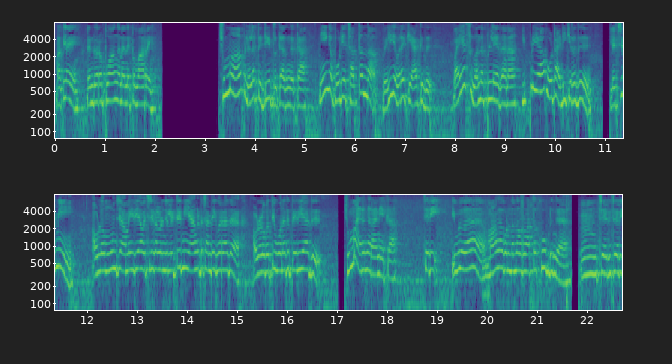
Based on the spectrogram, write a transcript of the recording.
மக்களே ரெண்டு பேரும் போவாங்க நான் இப்ப வாரேன். சும்மா பிள்ளைகள திட்டிட்டு இருக்காதுங்கக்கா நீங்க போடிய சத்தம் தான் வெளியே வர கேக்குது. வயசு வந்த பிள்ளை தானா? இப்படியா போட்டு அடிக்கிறது? லட்சுமி அவ்வளவு மூஞ்சி அமைதியா வச்சிருக்கலன்னு சொல்லிட்டு நீ என்கிட்ட சண்டைக்கு வராத. அவளோட பத்தி உனக்கு தெரியாது. சும்மா இருங்க ராணியக்கா சரி இவ்வளவு மாங்காய் கொண்டு வந்த ஒரு வார்த்தை கூப்பிடுங்க. ம் சரி சரி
